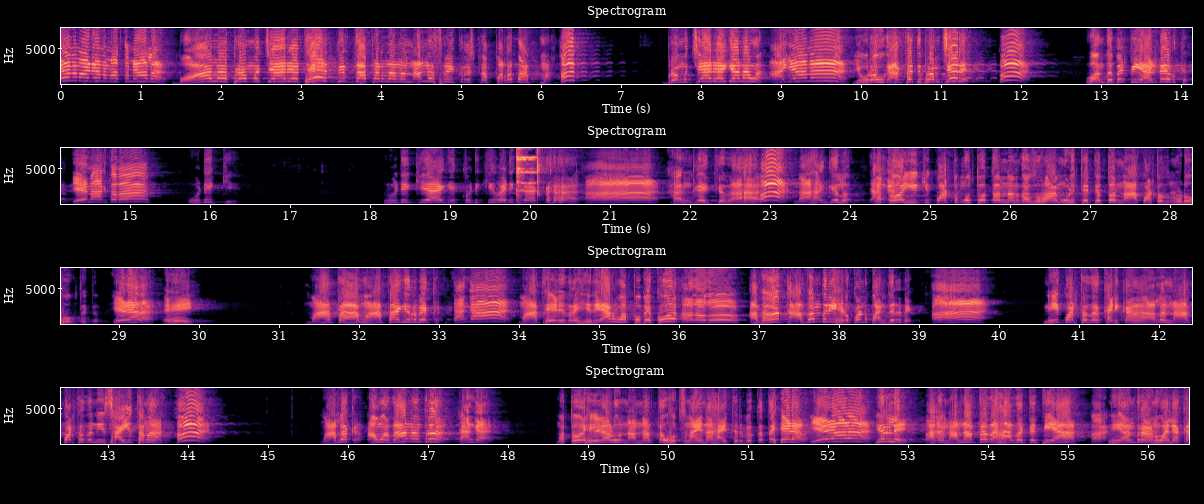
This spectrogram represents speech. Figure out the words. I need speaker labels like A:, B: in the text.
A: ಏನ್ ಮಾಡ್ಯಾನ ಮತ್ತ ಮ್ಯಾಲ?
B: ಬಾಲ ಬ್ರಹ್ಮಚಾರ್ಯ ಥೇ ಬಿರ್ದ ಪಡೆದಾನ ನನ್ನ ಶ್ರೀಕೃಷ್ಣ ಪರಮಾತ್ಮ.
A: ಹತ್
B: ಬ್ರಹ್ಮಚಾರಿ ಆಗ್ಯಾನವ
A: ಆಗ್ಯಾನ?
B: ಇವ್ರ ಅವ್ಗ ಆಗ್ತೈತಿ ಬ್ರಹ್ಮಚಾರಿ ಒಂದ್ ಬಿಟ್ಟು ಎರಡನೇದಕ್ಕ
A: ಏನಾಗ್ತದ
B: ಉಡುಕಿ. ಹುಡುಕಿಯಾಗಿ ಕುಡುಕಿ ಹೊಡಿಕಾಕ.
A: ಆ
B: ಹಂಗೈತಿದ. ನಾ ಹಂಗಿಲ್ಲ. ಮತ್ತ ಈಕಿ ಕೊಟ್ಟು ಮುತ್ತೋತ ನನ್ಗ ಅಜರಾಮ್ ಉಳಿತೈತಿ ನಾ ಕೊಟ್ಟದ ನೋಡು ಹೋಗ್ತೈತಿ.
A: ಹೇಳ್ಯಾರ
B: ಏಯ್ ಮಾತ ಮಾತಾಗಿರ್ಬೇಕು.
A: ಹೆಂಗ?
B: ಮಾತ್ ಹೇಳಿದ್ರೆ ಹಿರಿಯರು ಒಪ್ಪಬೇಕು.
A: ಹೌದೌದು.
B: ಅದ ಕಾದಂಬರಿ ಹಿಡ್ಕೊಂಡು ಬಂದಿರ್ಬೇಕು.
A: ಆ
B: ನೀ ಕೊಟ್ಟದ ಕಡಿಕ ಅಲ್ಲ ನಾ ಕೊಟ್ಟದ ನೀ ಸಾಯಿತನ. ಮಾಲಕ್ ಅವ ಅದಾನಂದ್ರ
A: ಹೆಂಗ?
B: ಮತ್ತು ಹೇಳ್ಯಾಳು ನನ್ನಂತ ಹುಚ್ಚನಾಯಿನ ಹಾಯ್ತಿರ್ಬೇಕಂತ ಹೇಳ್ಯಾಳ.
A: ಹೇಳ್ಯಾಳ.
B: ಇರ್ಲಿ. ಅದ ನನ್ನ ತದ
A: ಹಾ.
B: ನೀ ಅಂದ್ರ ಅಣುವಲ್ಯಕ.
